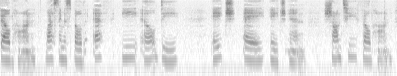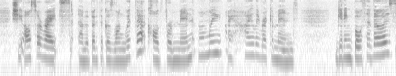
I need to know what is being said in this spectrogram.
Feldhahn. Last name is spelled F E L D H A H N. Shaunti Feldhahn. She also writes um, a book that goes along with that called For Men Only. I highly recommend getting both of those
